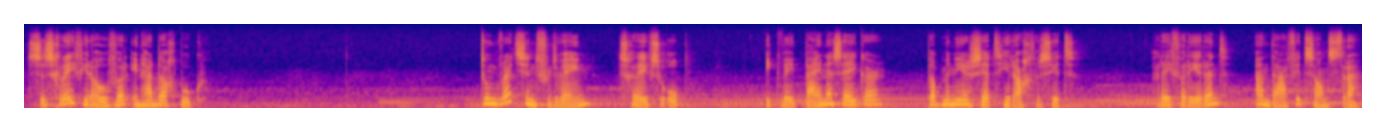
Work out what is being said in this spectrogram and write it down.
Ze schreef hierover in haar dagboek. Toen Gretchen verdween, schreef ze op: Ik weet bijna zeker dat meneer Z hierachter zit, refererend aan David Zandstra.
